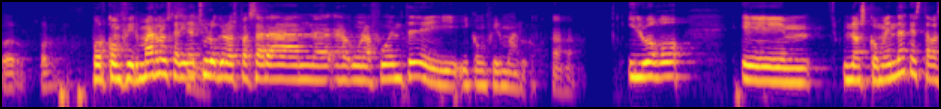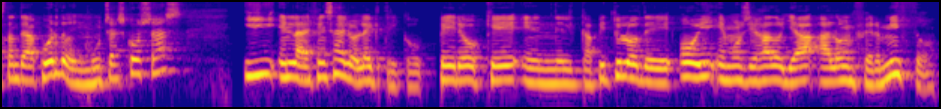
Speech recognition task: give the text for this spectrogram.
por, por- por confirmarlo estaría Sí. chulo que nos pasaran alguna fuente y, y confirmarlo. Ajá. Y luego eh, nos comenta que está bastante de acuerdo en muchas cosas y en la defensa de lo eléctrico, pero que en el capítulo de hoy hemos llegado ya a lo enfermizo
